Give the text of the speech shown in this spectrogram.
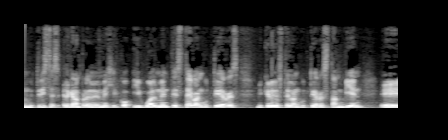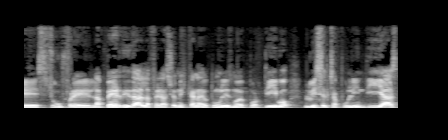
muy tristes. El Gran Premio de México, igualmente Esteban Gutiérrez, mi querido Esteban Gutiérrez también eh, sufre la pérdida, la Federación Mexicana de Automovilismo Deportivo, Luis el Chapulín Díaz,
